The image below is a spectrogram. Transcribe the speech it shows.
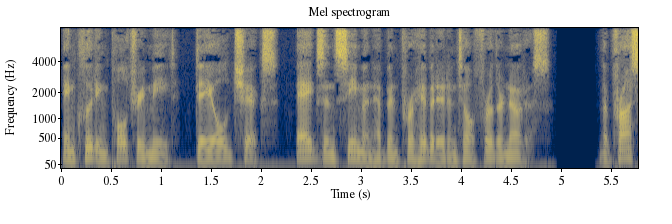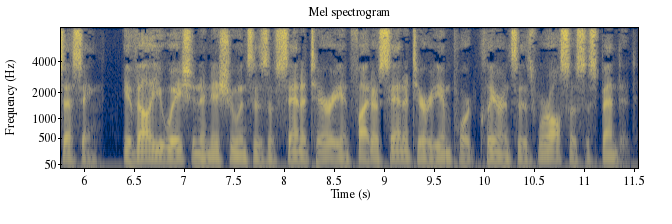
including poultry meat, day old chicks, eggs, and semen, have been prohibited until further notice. The processing, evaluation, and issuances of sanitary and phytosanitary import clearances were also suspended.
